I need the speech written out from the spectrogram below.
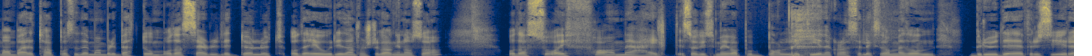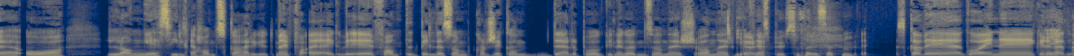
man bare tar på seg det man blir bedt om, og da ser du litt døll ut. Og det gjorde jeg den første gangen også. Og da så jeg faen meg helt Det så ut som jeg var på ball i tiende klasse, liksom, med sånn brudefrisyre og lange silkehansker, herregud. Men jeg, jeg, jeg fant et bilde som kanskje jeg kan dele på Kvinnegardens venners venner på Gjør det, Facebook. så får jeg sett den. Skal vi gå inn i Kvinneguiden?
